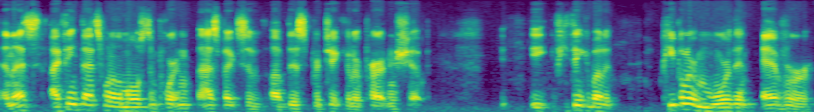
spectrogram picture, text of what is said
and that's i think that's one of the most important aspects of, of this particular partnership if you think about it people are more than ever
